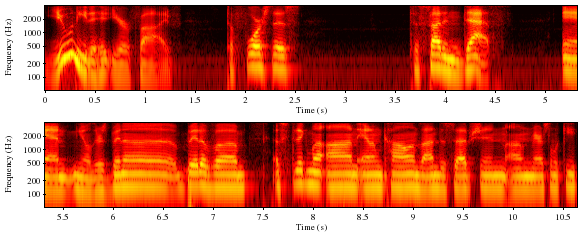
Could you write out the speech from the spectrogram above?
you need to hit your five to force this to sudden death. And you know, there's been a bit of a, a stigma on Adam Collins, on Deception, on Marisol McKee.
